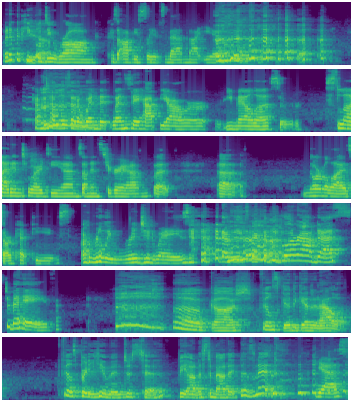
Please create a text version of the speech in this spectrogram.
What do the people yeah. do wrong? Because obviously it's them, not you. Come tell us at a Wednesday happy hour, or email us, or slide into our DMs on Instagram. But uh, normalize our pet peeves, our really rigid ways that we expect the people around us to behave. Oh gosh, feels good to get it out. Feels pretty human just to be honest about it, doesn't it? yes.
